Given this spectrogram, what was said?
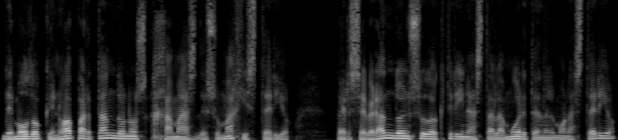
de modo que no apartándonos jamás de su magisterio, perseverando en su doctrina hasta la muerte en el monasterio,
